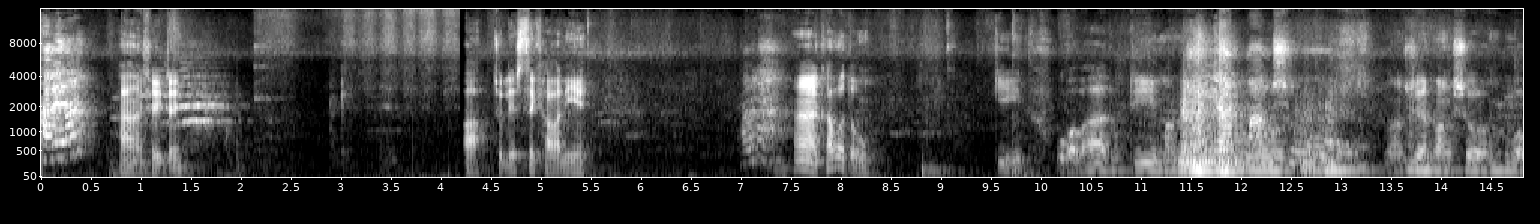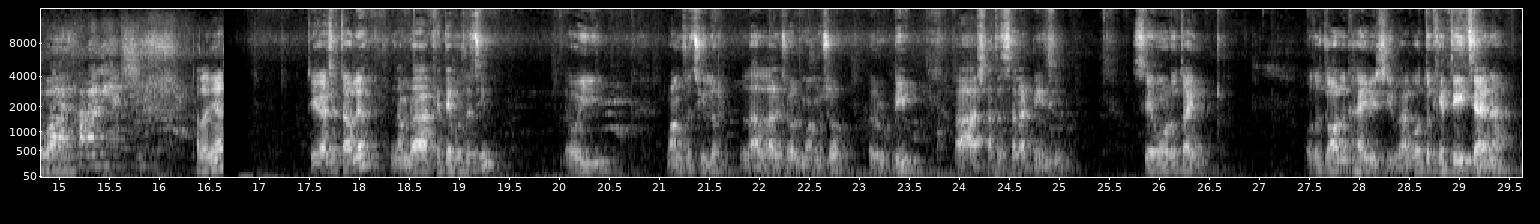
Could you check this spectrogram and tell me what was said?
খাবে না হ্যাঁ সেইটাই। আহ চলে এসছে খাওয়া নিয়ে। হ্যাঁ খাব তো। কি? ও বাবা, রুটি, মাংস। মাংস আর মাংস, ও বাবা। তাহলে ঠিক আছে তাহলে, আমরা খেতে বসেছি। ওই মাংস ছিল, লাল লাল ঝোল, মাংস, রুটি আর সাথে স্যালাড নিয়েছি। সেম ওরও তাই। ও তো জল খাই বেশিরভাগ, ও তো খেতেই চায় না।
